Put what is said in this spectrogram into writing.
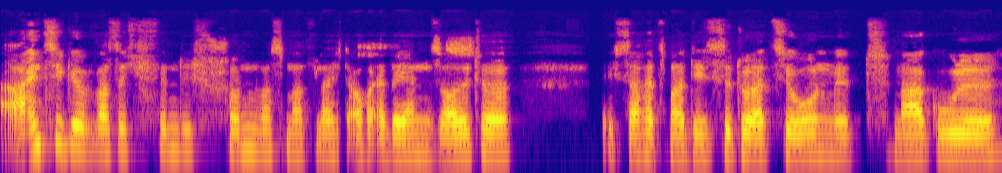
einzige, was ich finde ich schon, was man vielleicht auch erwähnen sollte, ich sage jetzt mal die Situation mit Margul,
